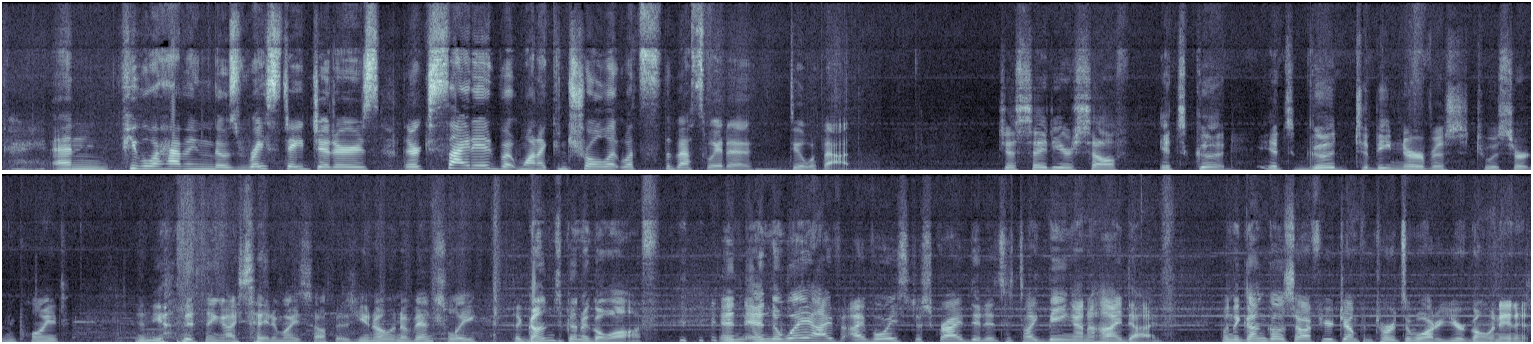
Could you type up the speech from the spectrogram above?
Okay. And people are having those race day jitters. They're excited but want to control it. What's the best way to deal with that? Just say to yourself, it's good. It's good to be nervous to a certain point. And the other thing I say to myself is, you know, and eventually the gun's going to go off. and, and the way I've, I've always described it is it's like being on a high dive. When the gun goes off, you're jumping towards the water, you're going in it.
